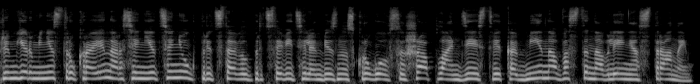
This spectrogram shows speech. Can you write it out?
Премьер-министр Украины Арсений Яценюк представил представителям бизнес-кругов США план действий Кабмина восстановления страны.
